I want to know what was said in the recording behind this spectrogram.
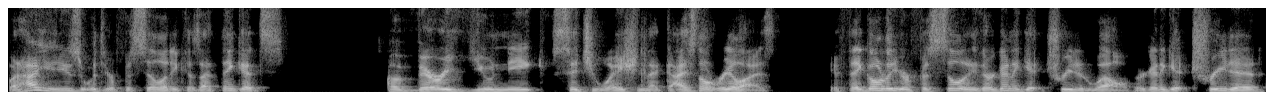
but how you use it with your facility. Because I think it's a very unique situation that guys don't realize. If they go to your facility, they're going to get treated well. They're going to get treated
